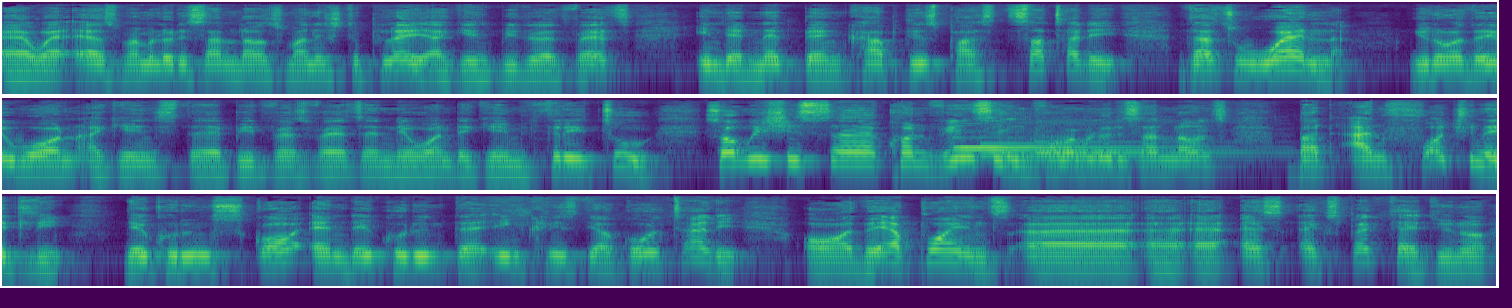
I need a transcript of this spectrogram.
uh, whereas Mamelodi Sundowns managed to play against Bidvest Wits in the Nedbank Cup this past Saturday. That's when you know, they won against uh, Bidvest and they won the game 3 2. So, which is uh, convincing for Mamelodi Sundowns, but unfortunately, they couldn't score and they couldn't uh, increase their goal tally or their points uh, uh, uh as expected, you know,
